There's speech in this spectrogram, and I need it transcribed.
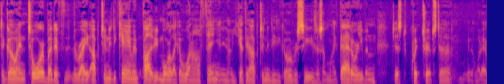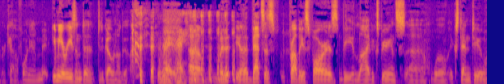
to go and tour, but if the right opportunity came, it'd probably be more like a one-off thing, and you know, you get the opportunity to go overseas or something like that, or even just quick trips to you know whatever California. Give me a reason to, to go, and I'll go. right, right. um, but it, you know, that's as probably as far as the live experience uh, will extend to,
